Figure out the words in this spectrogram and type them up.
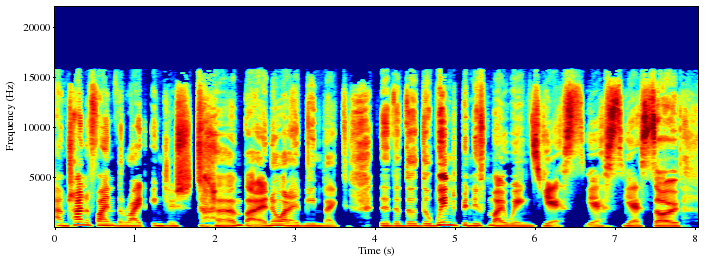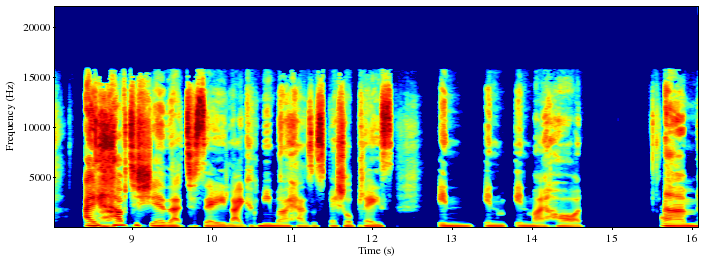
I'm trying to find the right English term, but I know what I mean. Like the, the the the wind beneath my wings. Yes, yes, yes. So I have to share that to say, like Mima has a special place in in in my heart. Um,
